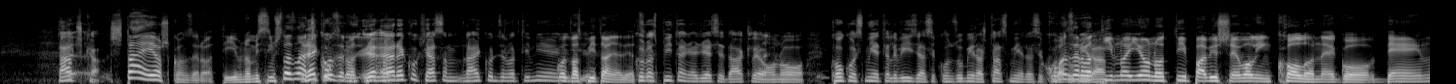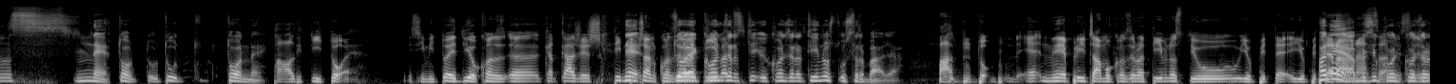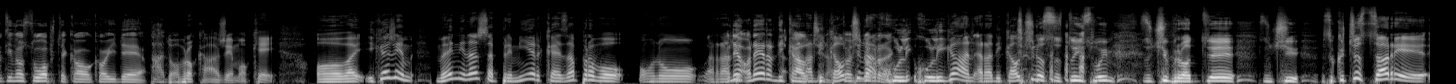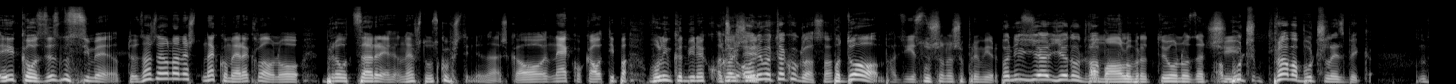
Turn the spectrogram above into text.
Tačka. E, šta je još konzervativno? Mislim, šta znači rekao, konzervativno? Ja, ja rekao, ja sam najkonzervativnije... Kod vas pitanja djece. Kod vas pitanja djece, dakle, ono, koliko smije televizija se konzumira, šta smije da se konzumira. Konzervativno i ono tipa više volim kolo nego dance. Ne, to, to, to, to ne. Pa ali i to je. Mislim, i to je dio, konz, uh, kad kažeš tipičan ne, konzervativac. to je konzervati, konzervativnost u Srbalja. Pa do, e, ne pričamo o konzervativnosti u Jupiter, Jupiteranaca. Pa ne, ja mislim kon, konzervativnost uopšte kao, kao ideja. Pa dobro kažem, okej. Okay. Ovaj, I kažem, meni naša premijerka je zapravo ono... Radi... Ne, ona je radikalčina. Radikalčina, huli, huligan, radikalčina sa stojim svojim... Znači, brate, znači, svaka čast care, e, kao zeznu si me. To, znaš da je ona nešto, nekome rekla, ono, bravo care, nešto u skupštini, znaš, kao neko, kao tipa, volim kad mi neko A kaže... A on ima tako glasa? Pa da, pa je slušao našu premijerku. Pa ni jedan, dva. Pa malo, brate, ono, znači... A buč, prava buč lesbika.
